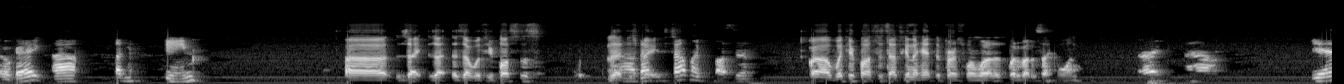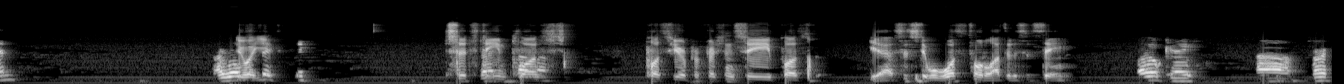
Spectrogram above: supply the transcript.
Okay, uh, 19. Uh, is that, is that is that with your pluses? Is that Uh, just that's base? not my pluses. Uh, with your pluses, that's going to hit the first one. What, what about the second one? Alright, now, again. I rolled Do a what you- 16. 16 That's- plus plus your proficiency plus yeah 16 well, what's the total after the 16 Okay, uh, first,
